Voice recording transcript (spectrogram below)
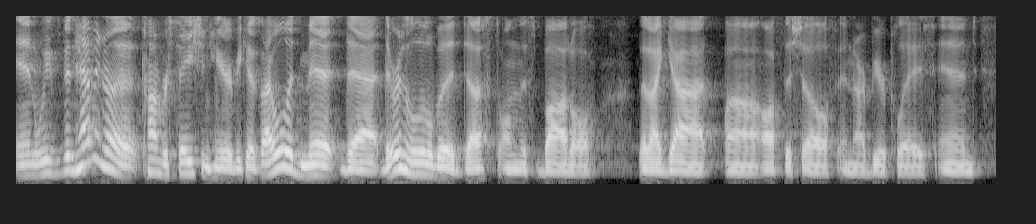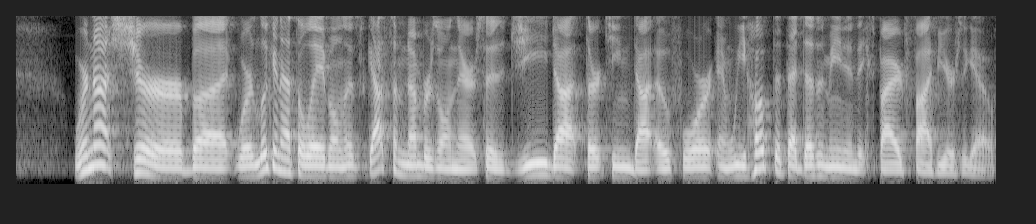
And we've been having a conversation here because I will admit that there was a little bit of dust on this bottle that I got uh, off the shelf in our beer place. And we're not sure, but we're looking at the label and it's got some numbers on there. It says G.13.04, and we hope that that doesn't mean it expired five years ago.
